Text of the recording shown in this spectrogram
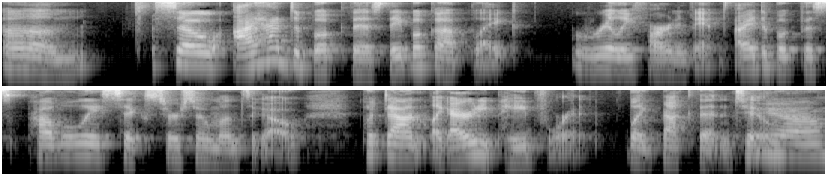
Um, so I had to book this. They book up like really far in advance. I had to book this probably six or so months ago. Put down like I already paid for it like back then too yeah.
